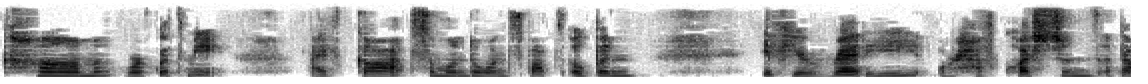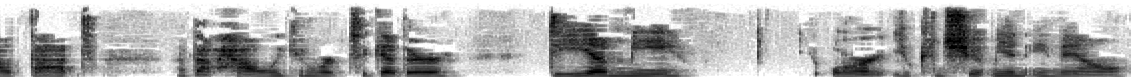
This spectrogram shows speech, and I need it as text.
come work with me. I've got some one to one spots open. If you're ready or have questions about that, about how we can work together, DM me or you can shoot me an email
